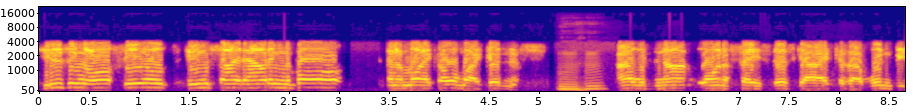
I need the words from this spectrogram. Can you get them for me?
using all fields, inside outing the ball, and I'm like, oh my goodness, Mm-hmm. I would not want to face this guy because I wouldn't be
